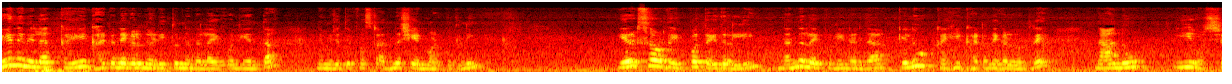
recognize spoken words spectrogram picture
ಏನೇನೆಲ್ಲ ಕೈ ಘಟನೆಗಳು ನಡೀತು ನನ್ನ ಲೈಫಲ್ಲಿ ಅಂತ ನಿಮ್ಮ ಜೊತೆ ಫಸ್ಟ್ ಅದನ್ನ ಶೇರ್ ಮಾಡ್ಕೋತೀನಿ. ಎರಡು ಸಾವಿರದ ಇಪ್ಪತ್ತೈದರಲ್ಲಿ ನನ್ನ ಲೈಫಲ್ಲಿ ನಡೆದ ಕೆಲವು ಕಹಿ ಘಟನೆಗಳು ಅಂದರೆ ನಾನು ಈ ವರ್ಷ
